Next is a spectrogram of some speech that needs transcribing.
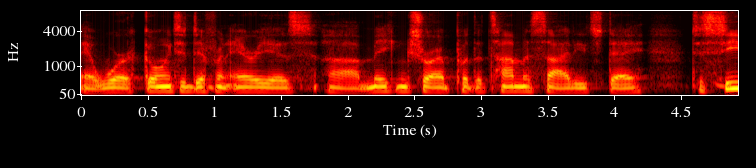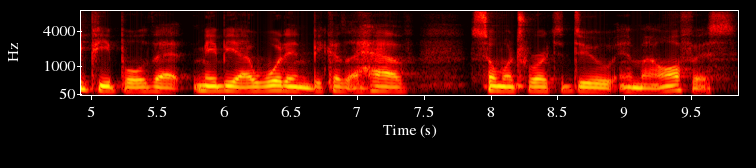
at work, going to different areas, uh, making sure I put the time aside each day to see people that maybe I wouldn't because I have so much work to do in my office.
